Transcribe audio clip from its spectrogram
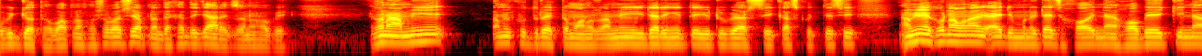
অভিজ্ঞতা হবে, আপনার পাশাপাশি আপনার দেখা দেখে আরেকজনে হবে। এখন আমি আমি ক্ষুদ্র একটা মানুষ, আমি ইডারিংয়েতে ইউটিউবে আসছি, কাজ করতেছি। আমি এখন আমার আইডি মনিটাইজ হয় না, হবে কি না,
